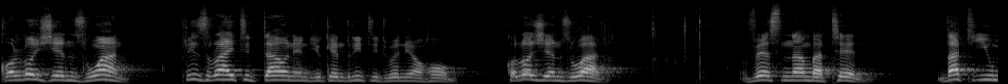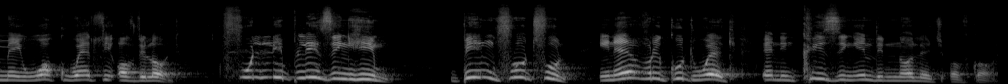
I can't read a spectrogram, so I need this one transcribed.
Colossians 1. Please write it down and you can read it when you're home. Colossians 1, verse number 10. That you may walk worthy of the Lord, fully pleasing Him being fruitful in every good work and increasing in the knowledge of God.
